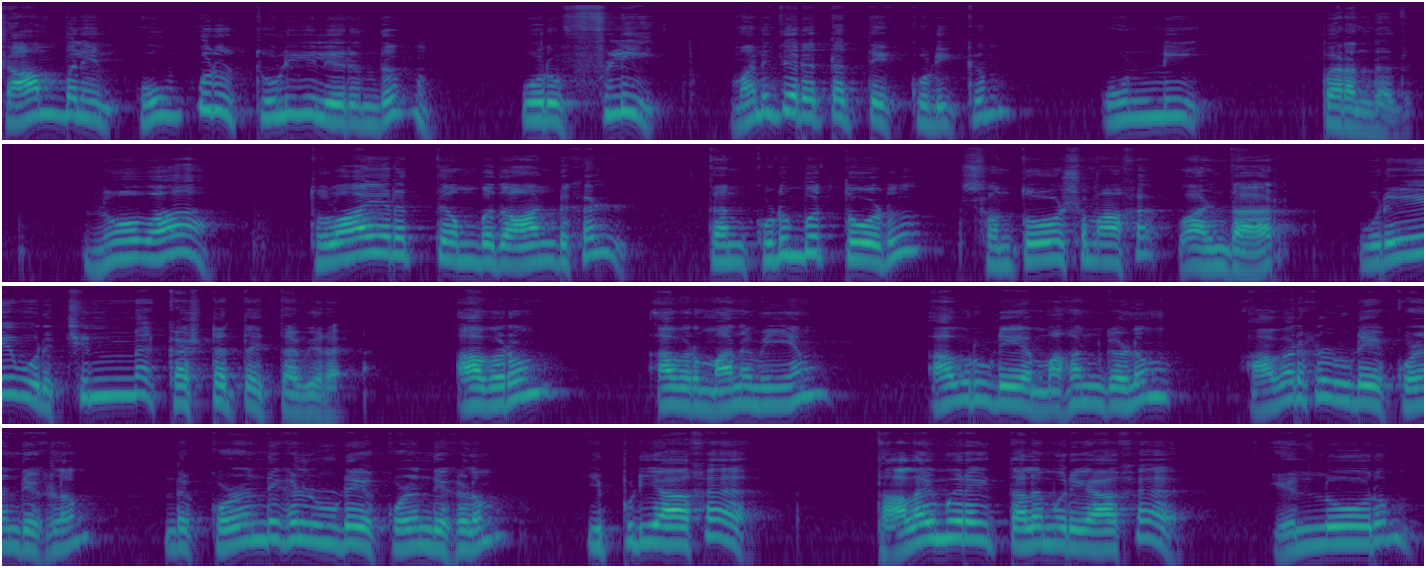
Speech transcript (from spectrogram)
சாம்பலின் ஒவ்வொரு துளியிலிருந்தும் ஒரு ஃப்ளீ மனித இரத்தத்தை குடிக்கும் உண்ணி பிறந்தது. நோவா தொள்ளாயிரத்து ஐம்பது ஆண்டுகள் தன் குடும்பத்தோடு சந்தோஷமாக வாழ்ந்தார். ஒரே ஒரு சின்ன கஷ்டத்தை தவிர அவரும் அவர் மனைவியும் அவருடைய மகன்களும் அவர்களுடைய குழந்தைகளும் இந்த குழந்தைகளுடைய குழந்தைகளும் இப்படியாக தலைமுறை தலைமுறையாக எல்லோரும்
